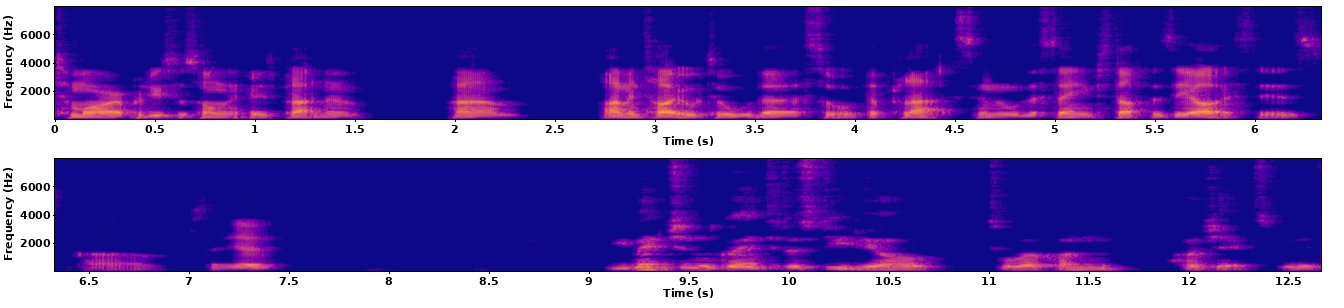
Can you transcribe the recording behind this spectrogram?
tomorrow I produce a song that goes platinum, um, I'm entitled to all the sort of the plaques and all the same stuff as the artist is. Um, so yeah. You mentioned going to the studio to work on projects with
